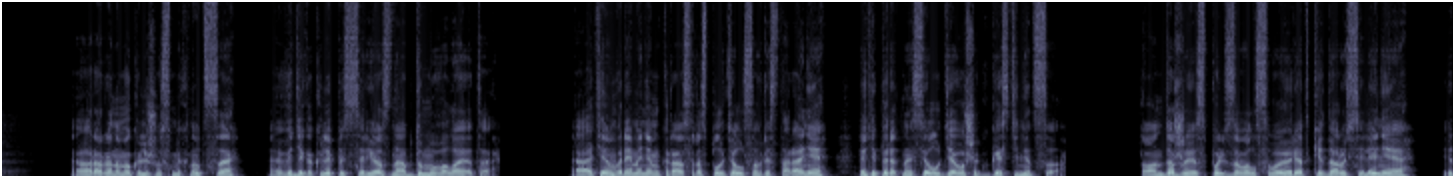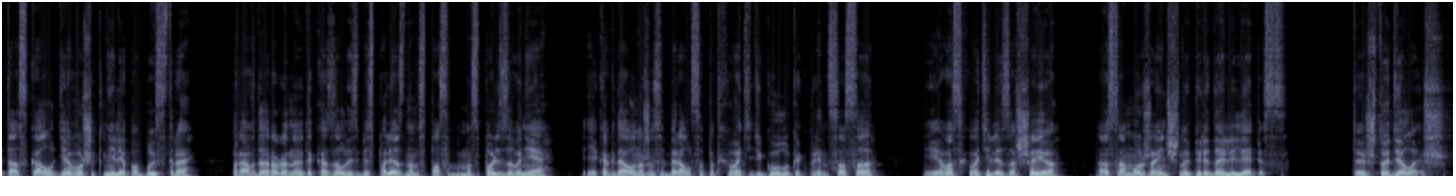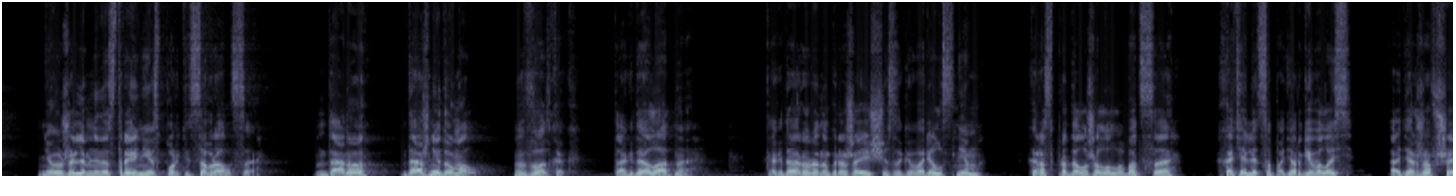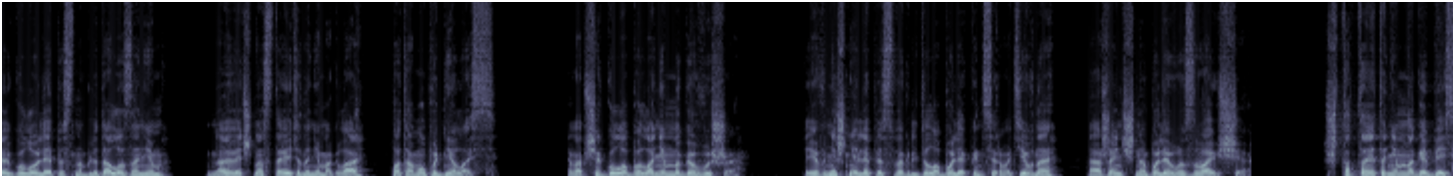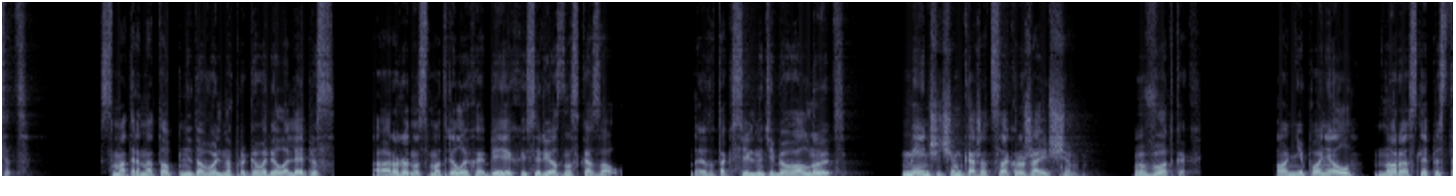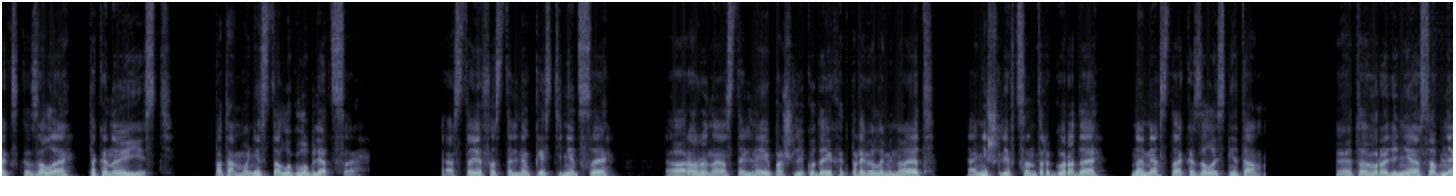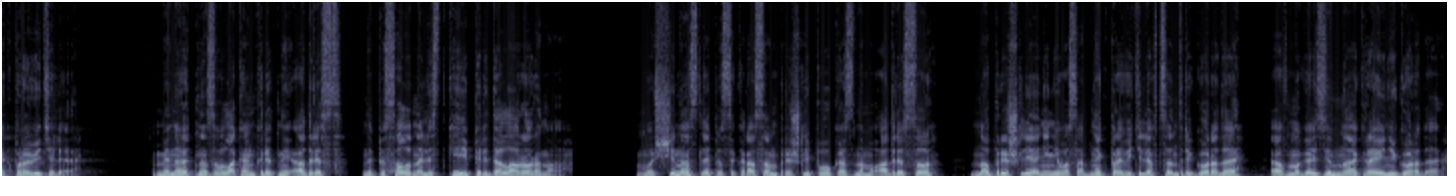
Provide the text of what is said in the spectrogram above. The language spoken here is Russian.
Роран мог лишь усмехнуться, видя, как Лепис серьёзно обдумывала это. А тем временем Крас расплатился в ресторане и теперь относил девушек в гостиницу. Он даже использовал свой редкий дар усиления и таскал девушек нелепо быстро, правда, Рорану это казалось бесполезным способом использования, и когда он уже собирался подхватить Гулу как принцессу, его схватили за шею, а саму женщину передали Лепис. «Ты что делаешь? Неужели мне настроение испортить собрался?» «Да ну, даже не думал». «Вот как. Тогда ладно». Когда Роран угрожающе заговорил с ним, Крас продолжал улыбаться, хотя лицо подергивалось, а державшая Гулу Лепис наблюдала за ним, но вечно стоять она не могла, потому поднялась. Вообще Гула была немного выше. И внешне Лепис выглядела более консервативно, а женщина более вызывающая. «Что-то это немного бесит». Смотря на топ, недовольно проговорила Лепис, а Роран осмотрел их обеих и серьезно сказал. «Это так сильно тебя волнует?» «Меньше, чем кажется окружающим». «Вот как». Он не понял, но раз Лепис так сказала, так оно и есть. Потому не стал углубляться. Оставив остальных в гостинице, Роран и остальные пошли, куда их отправила Минуэт. Они шли в центр города, но место оказалось не там. «Это вроде не особняк правителя». Минуэт назвала конкретный адрес, написала на листке и передала Рорану. Мужчина с Лепис и Красом пришли по указанному адресу, но пришли они не в особняк правителя в центре города, а в магазин на окраине города.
